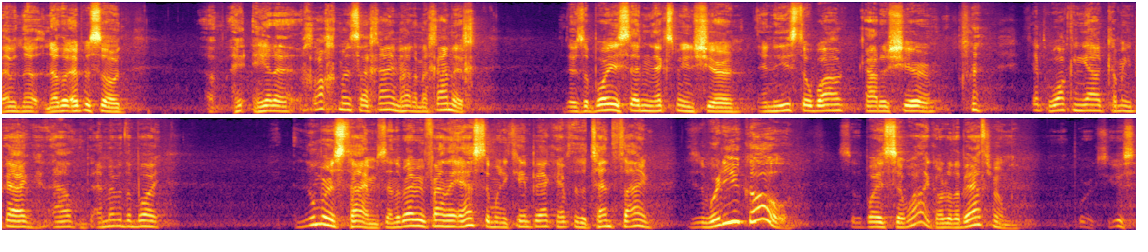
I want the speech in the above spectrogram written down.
Another episode. Uh, he, he had a Chochmas Hachaim had a mechanech. There's a boy sitting next to me in Shir, and he used to walk out of Shir, kept walking out, coming back out. I remember the boy numerous times, and the rabbi finally asked him when he came back after the tenth time. He said, "Where do you go?" So the boy said, "Well, I go to the bathroom." Poor excuse.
